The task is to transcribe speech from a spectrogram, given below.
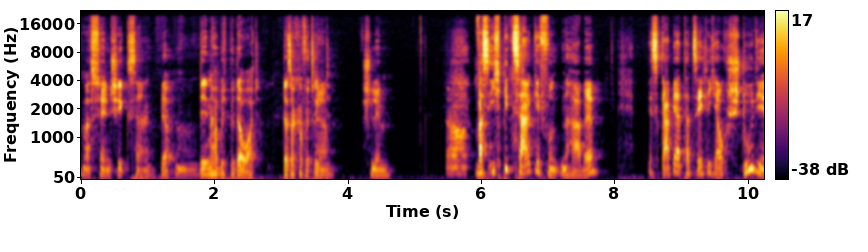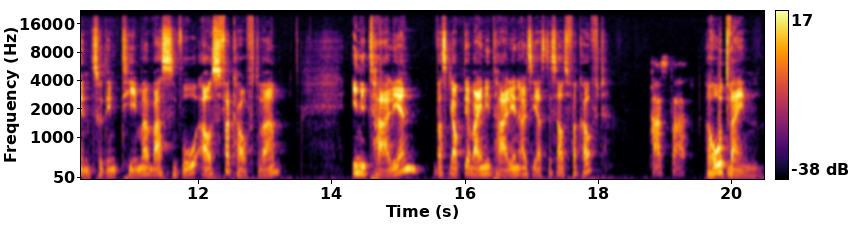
Was für ein Schicksal. Ja, den habe ich bedauert, dass er Kaffee trinkt. Ja, schlimm. Ja, Was ich bizarr gefunden habe, es gab ja tatsächlich auch Studien zu dem Thema, was wo ausverkauft war. In Italien, was glaubt ihr, war in Italien als erstes ausverkauft? Pasta. Rotwein.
